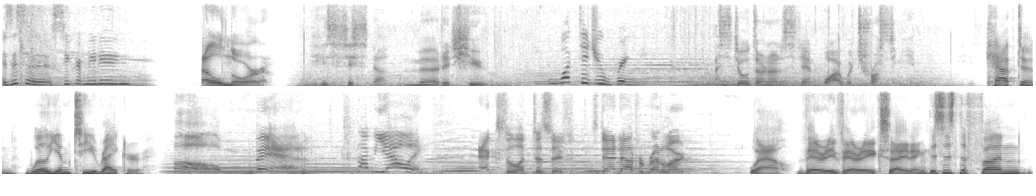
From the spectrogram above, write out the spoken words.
Is this a secret meeting? Elnor. His sister murdered Hugh. What did you bring me? I still don't understand why we're trusting him. Captain William T. Riker. Oh, man! Stop yelling! Excellent decision. Stand down from red alert. Wow. Very, very exciting. This is the fun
